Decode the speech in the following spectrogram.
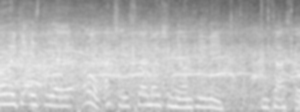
All we get is the, uh, oh, actually, slow motion here on TV. Fantastic.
